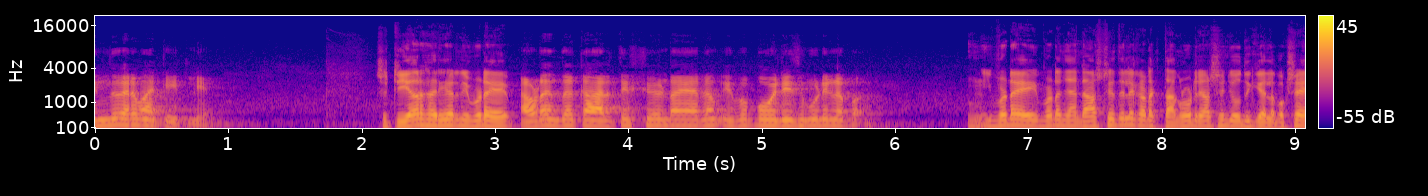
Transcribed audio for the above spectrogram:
ഇന്ന് വരെ മാറ്റിയിട്ടില്ല. ടി ആർ ഹരിഹരൻ ഇവിടെ അവിടെ എന്താ കാലത്ത് ഇഷ്യൂ ഉണ്ടായാലും ഇപ്പൊ പോലീസും കൂടി ഇവിടെ ഇവിടെ ഞാൻ രാഷ്ട്രീയത്തിലെ കടക്ക് താങ്കളോട് രാഷ്ട്രീയം ചോദിക്കുകയല്ല. പക്ഷേ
